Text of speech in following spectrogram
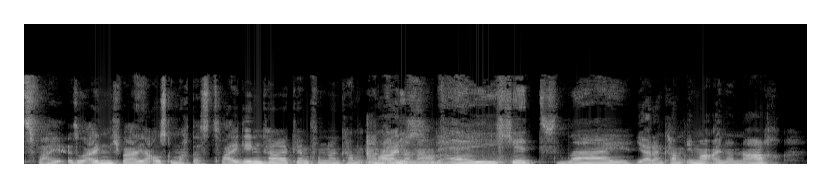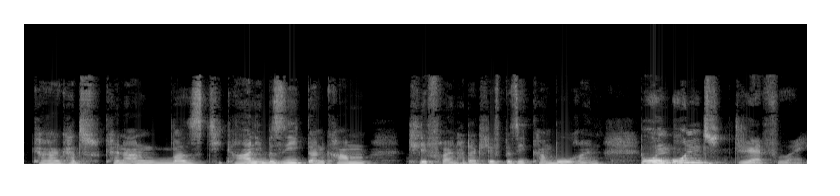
zwei, also eigentlich war ja ausgemacht, dass zwei gegen Karak kämpfen und dann kam immer Aber einer nicht nach. Welche zwei? Ja, dann kam immer einer nach. Karak hat, keine Ahnung, was, Tikani besiegt. Dann kam Cliff rein. Hat er Cliff besiegt, kam Bo rein. Bo Und- und, Jeffrey.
